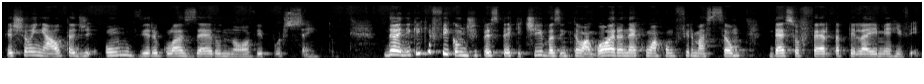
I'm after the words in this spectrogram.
fechou em alta de 1,09%. Dani, o que, que ficam de perspectivas, então, agora, né, com a confirmação dessa oferta pela MRV?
